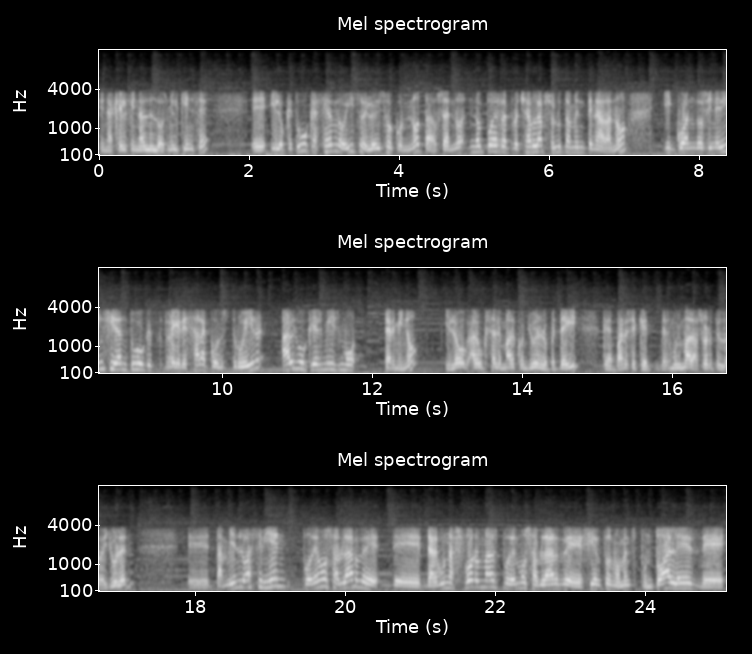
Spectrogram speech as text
en aquel final del 2015. Eh, y lo que tuvo que hacer lo hizo y lo hizo con nota, o sea, no, no puede reprocharle absolutamente nada, ¿no? Y cuando Zinedine Zidane tuvo que regresar a construir algo que él mismo terminó, y luego algo que sale mal con Julen Lopetegui, que me parece que es muy mala suerte lo de Julen, eh, también lo hace bien. Podemos hablar de, de, de, algunas formas, podemos hablar de ciertos momentos puntuales, de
